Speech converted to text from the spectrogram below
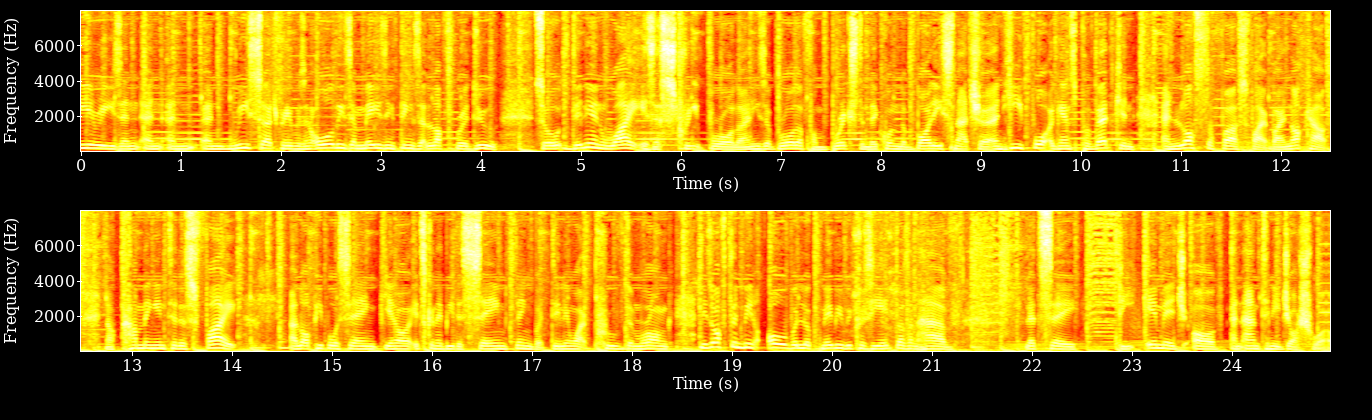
theories and, and, and, and research papers and all these amazing things that Loughborough do. So Dillian Whyte is a street brawler and he's a brawler from Brixton. They call him the body snatcher and he fought against Povetkin and lost the first fight by knockout. Now coming into this fight, a lot of people were saying, you know, it's going to be the same thing, but Dillian Whyte proved them wrong. And he's often been overlooked, maybe because he doesn't have, let's say, the image of an Anthony Joshua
